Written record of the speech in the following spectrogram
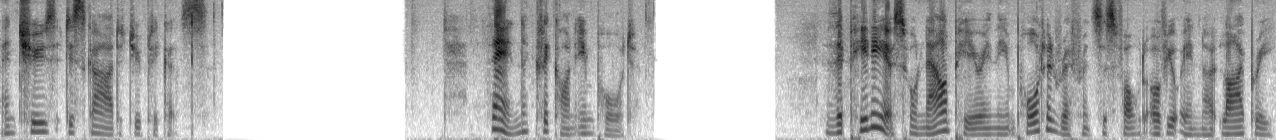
and choose Discard Duplicates. Then click on Import. The PDFs will now appear in the Imported References folder of your EndNote library.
